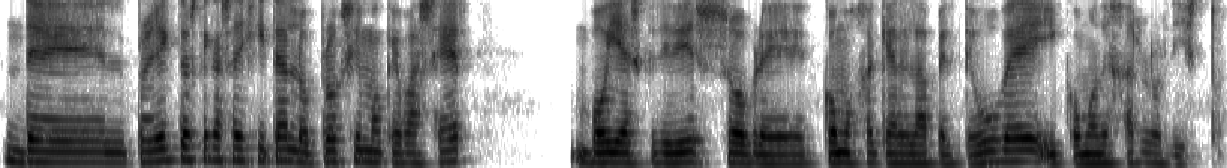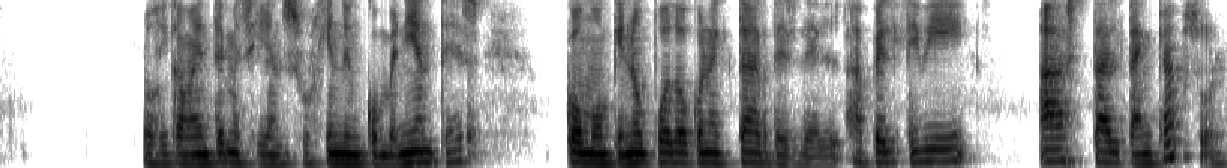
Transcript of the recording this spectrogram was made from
del proyecto este Casa Digital, lo próximo que va a ser voy a escribir sobre cómo hackear el Apple TV y cómo dejarlo listo. Lógicamente me siguen surgiendo inconvenientes, como que no puedo conectar desde el Apple TV hasta el Time Capsule.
